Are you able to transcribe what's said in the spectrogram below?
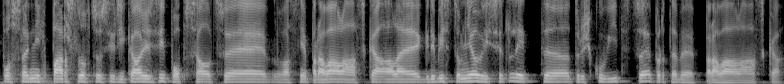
posledních pár slov, co si říkal, že si popsal, co je vlastně pravá láska, ale kdybys to měl vysvětlit uh, trošku víc, co je pro tebe pravá láska?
